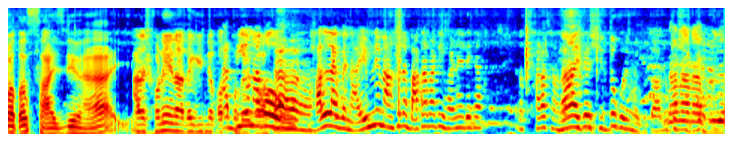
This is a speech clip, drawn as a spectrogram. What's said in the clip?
কত সাইজ দিয়ে ভাই। আরে শোনে না দেখিস না কত দিও না গো ভালো লাগবে না। এমনি মাংসটা বাটা বাটি হয় না দেখা। না এটা সিদ্ধ করে নেব না না না পুরো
